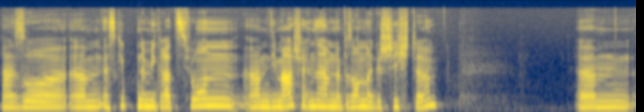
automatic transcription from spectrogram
Also ähm, es gibt eine Migration, ähm, die Marshallinseln haben eine besondere Geschichte. Ähm,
